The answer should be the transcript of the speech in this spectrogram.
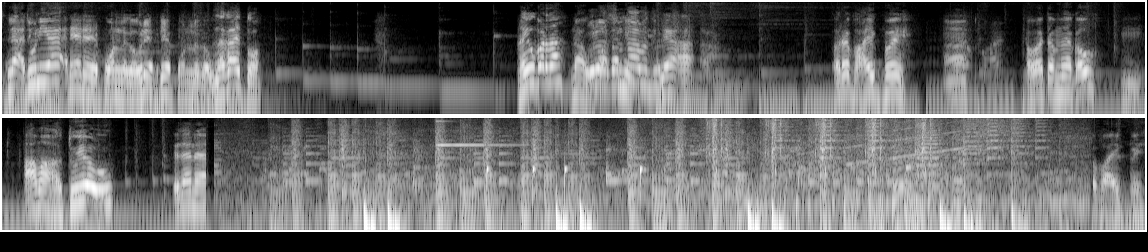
એટલે હજુ નહીં આયા? રે રે ફોન લગાવ રે રે ફોન લગાવ. લગાય તો. નહીં ઉપડતા? ના ઉપાડતા નહીં. અરે ભાઈ ભાઈ. હા. હવે તમને કહું? આમાં હતું એવું કે છે ને ભાઈ ભાઈ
